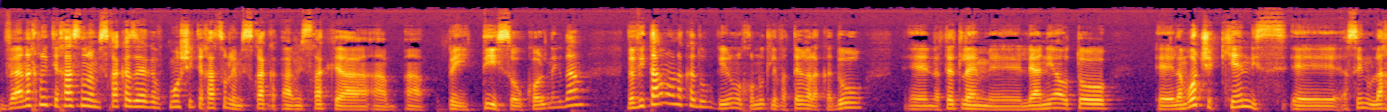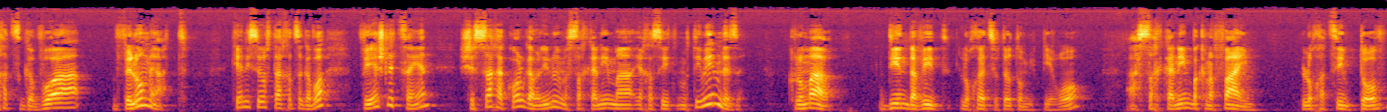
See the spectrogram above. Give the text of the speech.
ואנחנו התייחסנו למשחק הזה אגב כמו שהתייחסנו למשחק המשחק הביתי so called נגדם וויתרנו על הכדור. גילינו נכונות לוותר על הכדור אה, לתת להם אה, להניע אותו אה, למרות שכן עשינו לחץ גבוה ולא מעט. כן ניסינו את הלחץ הגבוה ויש לציין שסך הכל גם עלינו עם השחקנים היחסית מתאימים לזה. כלומר דין דוד לוחץ יותר טוב מפיירו השחקנים בכנפיים לוחצים טוב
